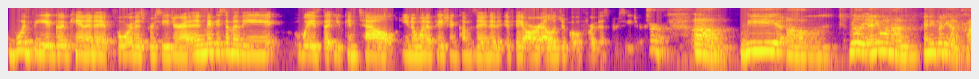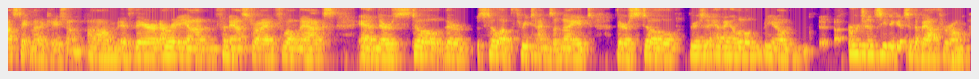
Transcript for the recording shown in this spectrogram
would be a good candidate for this procedure and maybe some of the ways that you can tell, you know, when a patient comes in if, if they are eligible for this procedure. Sure. Um, we um, really anyone on anybody on prostate medication, um, if they're already on finasteride, Flomax, and they're still they're still up three times a night, they're still they're having a little you know urgency to get to the bathroom.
